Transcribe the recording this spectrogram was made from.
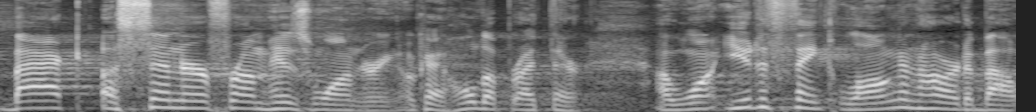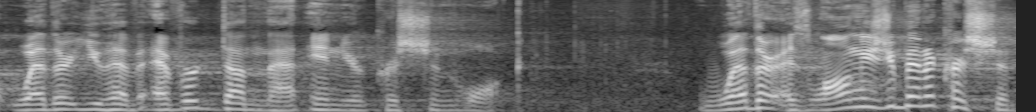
back a sinner from his wandering. Okay, hold up right there. I want you to think long and hard about whether you have ever done that in your Christian walk. Whether, as long as you've been a Christian,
